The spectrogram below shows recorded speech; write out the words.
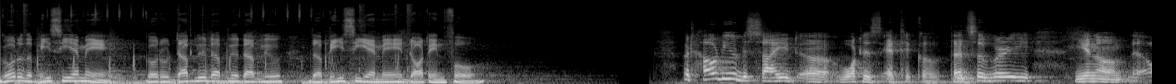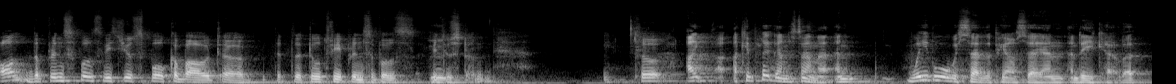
go to the BCMA. Go to www.thebcma.info. But how do you decide uh, what is ethical? That's mm. a very, you know, all the principles which you spoke about, uh, the, the, two, three principles which mm. you st- So I, I completely understand that, and we've always said at the PRCA and, and ICCO that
